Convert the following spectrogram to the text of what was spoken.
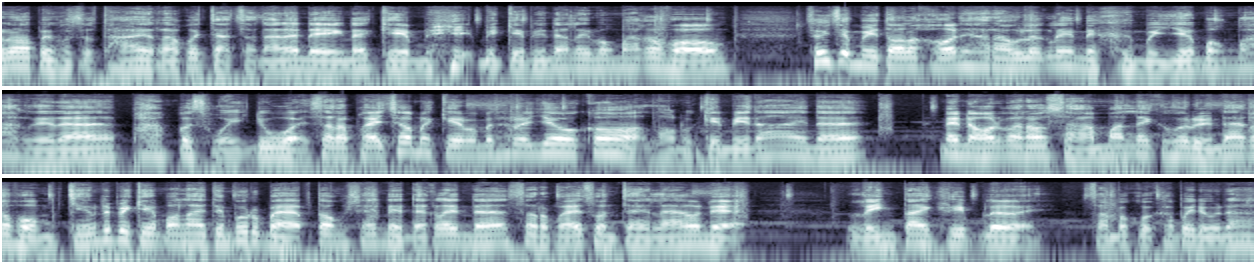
รอดเป็นคนสุดท้ายเราก็จัดชนะนั่นเองนะเกมนี้เป็นเกมที่น่าเล่นมากๆครับผมซึ่งจะมีตัวละครที่เราเลือกเล่นเนี่ยคือมีเยอะมากๆเลยนะ ภาพก็สวยอีกด้วยสำหรับใครชอบเกมในพัฒนาเยลก็ลองดูเกมไม่ได้นะแน่นอนว่าเราสามารถเล่นกับคนอื่นได้ครับผม เกมนี้เป็นเกมออนไลน์เต็มรูปแบบต้องใช้เน็ตนักเล่นนะสำหรับใครสนใจแล้วเนี่ยลิงก์ใต้คลิปเลย สามารถกดเข้าไปดูได้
